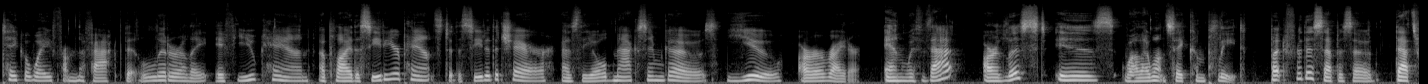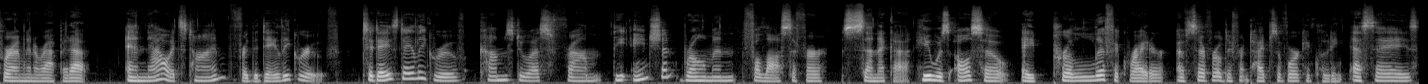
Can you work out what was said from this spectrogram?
take away from the fact that literally, if you can apply the seat of your pants to the seat of the chair, as the old maxim goes, you are a writer. And with that, our list is, well, I won't say complete, but for this episode, that's where I'm going to wrap it up. And now it's time for the Daily Groove. Today's Daily Groove comes to us from the ancient Roman philosopher Seneca. He was also a prolific writer of several different types of work, including essays,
